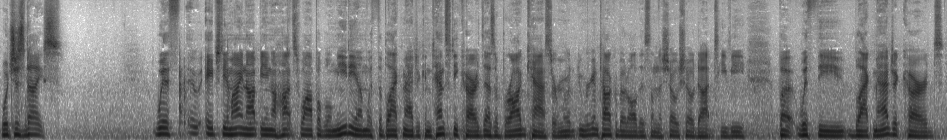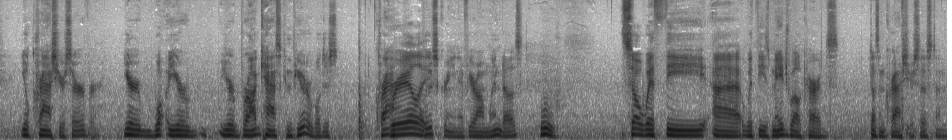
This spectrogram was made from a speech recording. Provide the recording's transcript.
Which is nice. With HDMI not being a hot swappable medium with the Blackmagic Intensity cards as a broadcaster, and we're, we're going to talk about all this on the show show.tv, but with the Blackmagic cards, you'll crash your server. Your your your broadcast computer will just crash Really? blue screen if you're on Windows. Ooh. So with the uh, with these Magewell cards, it doesn't crash your system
